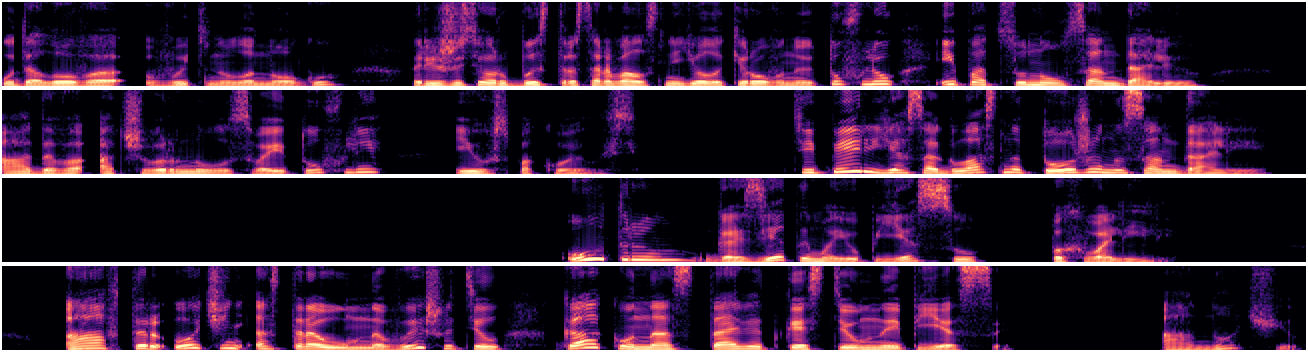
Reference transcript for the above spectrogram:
Удалова вытянула ногу, режиссер быстро сорвал с нее лакированную туфлю и подсунул сандалию. Адова отшвырнула свои туфли и успокоилась. Теперь я согласна тоже на сандалии. Утром газеты мою пьесу похвалили. Автор очень остроумно вышутил, как у нас ставят костюмные пьесы. А ночью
